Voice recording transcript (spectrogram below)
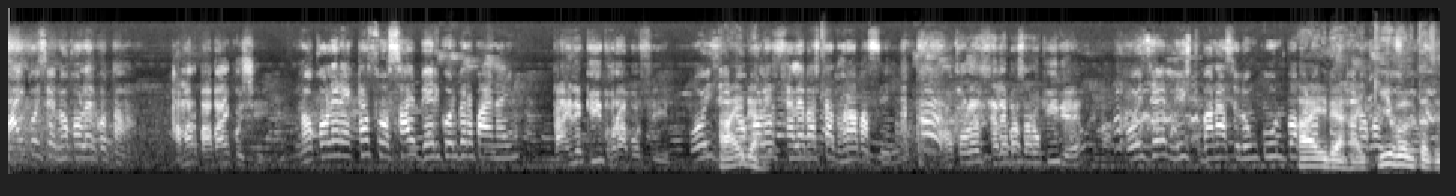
ভাই কইছে নকলের কথা। আমার বাবাই কইছে। নকলের একটা সোসাই বের করবে পায় নাই। তাহলে কি ধরা পড়ছে ওই যে হাই রে। নকলের সিলেবাসটা ধরা পড়ছে সকলের সিলেবাস আর কি রে ওই যে লিস্ট বানাছিলাম কোন হাই রে হাই, কি বলতেছে?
